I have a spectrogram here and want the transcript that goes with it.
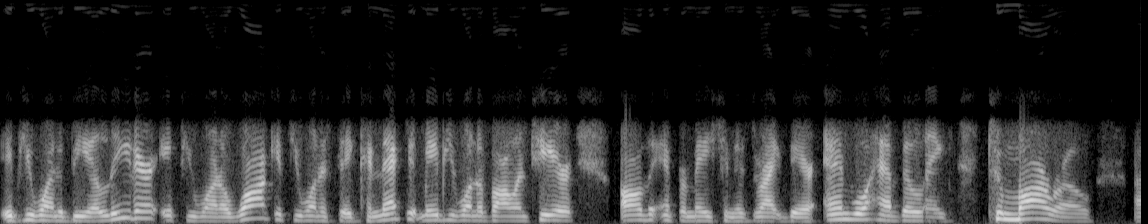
if you want to be a leader, if you want to walk, if you want to stay connected, maybe you want to volunteer. All the information is right there and we'll have the link tomorrow uh,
